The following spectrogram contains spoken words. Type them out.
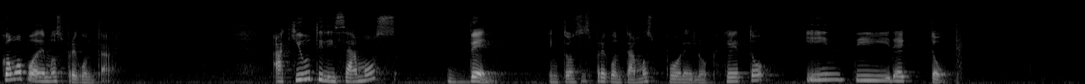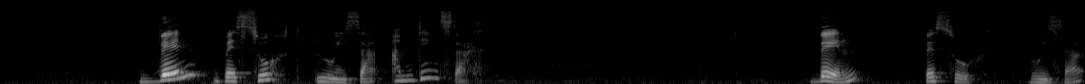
¿cómo podemos preguntar? Aquí utilizamos ven, Entonces preguntamos por el objeto indirecto. Wen besucht Luisa am Dienstag? Wen besucht Luisa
